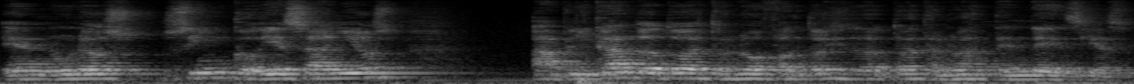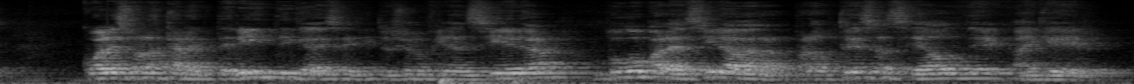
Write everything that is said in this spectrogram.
en unos 5 o 10 años aplicando todos estos nuevos factores y todas estas nuevas tendencias? ¿Cuáles son las características de esa institución financiera? Un poco para decir, a ver, para ustedes hacia dónde hay que ir.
